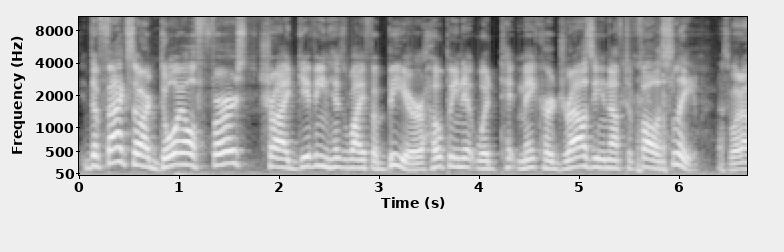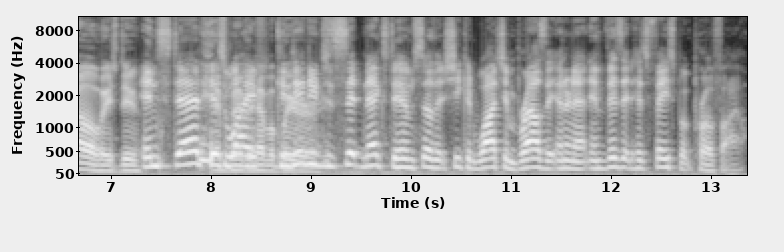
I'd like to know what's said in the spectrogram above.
The facts are Doyle first tried giving his wife a beer, hoping it would t- make her drowsy enough to fall asleep. That's what I always do. Instead, his wife continued to sit next to him so that she could watch him browse the internet and visit his Facebook profile.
